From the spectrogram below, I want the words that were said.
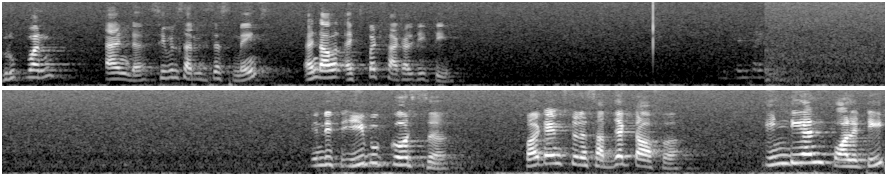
group 1 and uh, civil services mains and our expert faculty team. in this e-book course uh, pertains to the subject of uh, Indian polity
